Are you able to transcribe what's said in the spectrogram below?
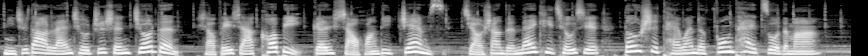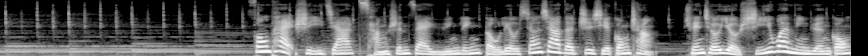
你知道篮球之神 Jordan、小飞侠 Kobe 跟小皇帝 James 脚上的 Nike 球鞋都是台湾的丰泰做的吗？丰泰是一家藏身在云林斗六乡下的制鞋工厂，全球有十一万名员工，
